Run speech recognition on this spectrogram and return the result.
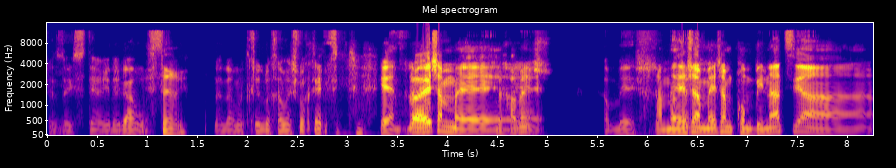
שזה היסטרי לגמרי. היסטרי, בן אדם התחיל בחמש וחצי. כן, לא, יש שם... אה, בחמש. חמש. חמש, יש שם, קומבינציה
